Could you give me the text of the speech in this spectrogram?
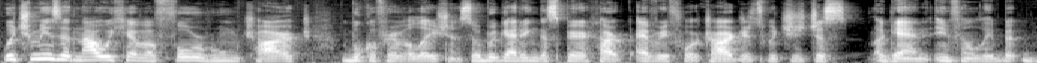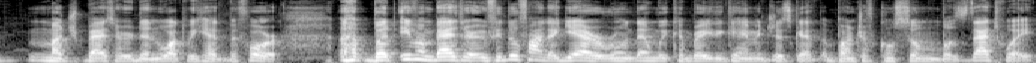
which means that now we have a 4 room charge Book of Revelation. So we're getting a spare heart every 4 charges, which is just, again, infinitely much better than what we had before. Uh, but even better, if you do find a Jera rune, then we can break the game and just get a bunch of consumables that way.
